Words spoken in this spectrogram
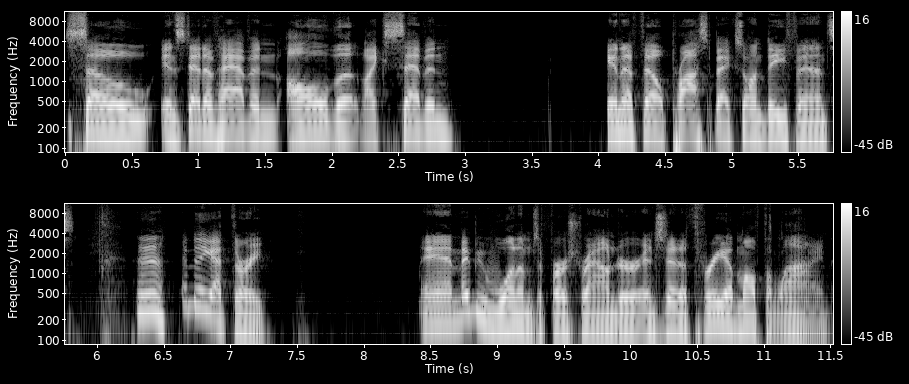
So instead of having all the like seven NFL prospects on defense, eh, maybe they got three. And maybe one of them's a first rounder instead of three of them off the line.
